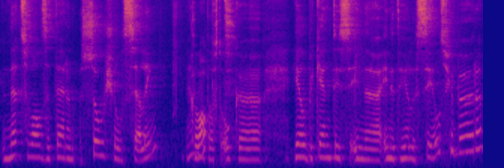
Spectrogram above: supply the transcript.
Net zoals de term social selling. Ja, Klopt. Dat ook heel bekend is in, in het hele salesgebeuren.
